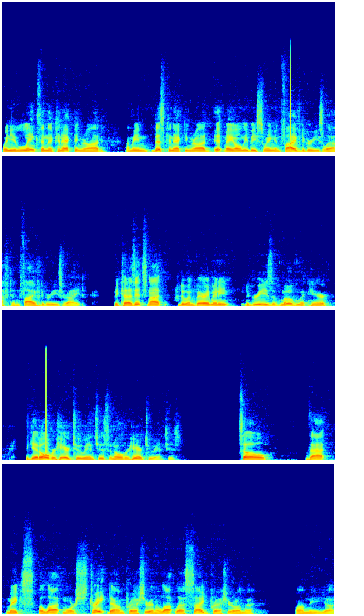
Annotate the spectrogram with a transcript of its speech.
When you lengthen the connecting rod, I mean, this connecting rod, it may only be swinging five degrees left and five degrees right because it's not doing very many degrees of movement here to get over here two inches and over here two inches. So that makes a lot more straight down pressure and a lot less side pressure on the on the uh,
